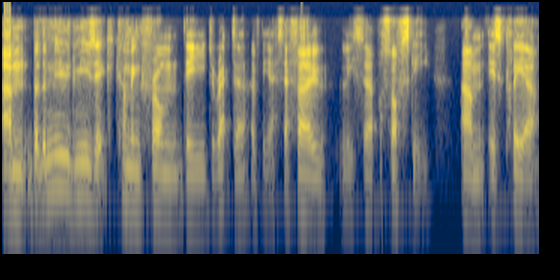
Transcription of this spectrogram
Um, but the mood music coming from the director of the SFO, Lisa Osofsky, um, is clear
